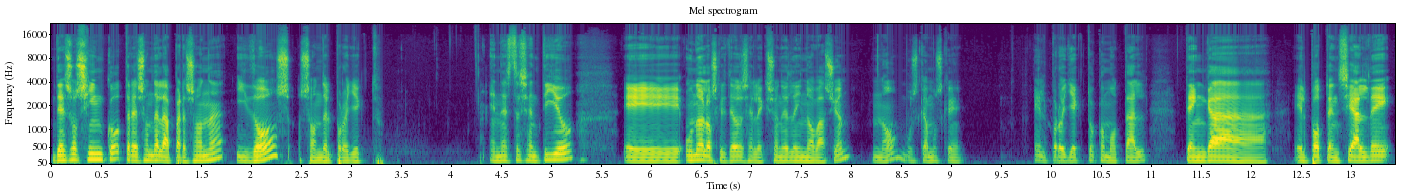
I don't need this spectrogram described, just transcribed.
De esos cinco, tres son de la persona y dos son del proyecto. En este sentido, eh, uno de los criterios de selección es la innovación, ¿no? Buscamos que el proyecto como tal tenga el potencial de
